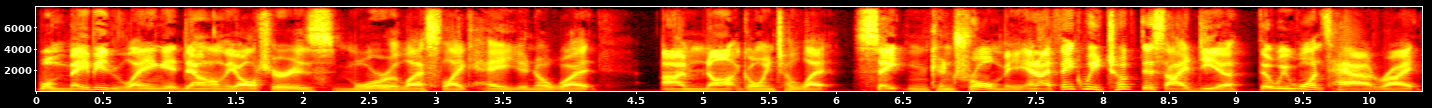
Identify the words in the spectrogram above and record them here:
Well, maybe laying it down on the altar is more or less like, hey, you know what? I'm not going to let Satan control me. And I think we took this idea that we once had, right?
